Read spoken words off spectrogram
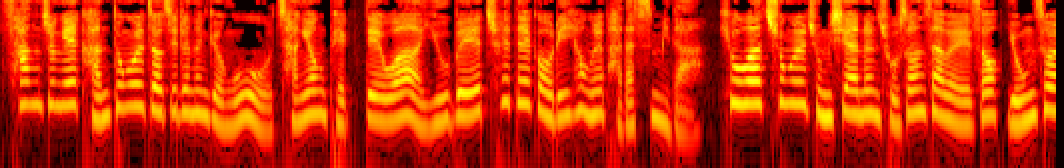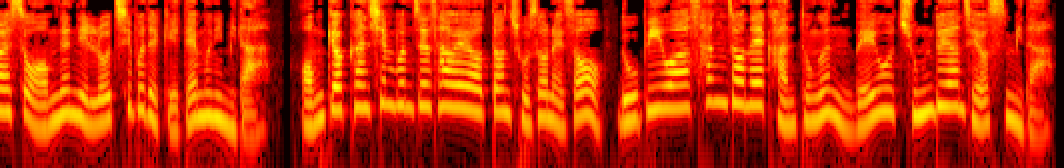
상중에 간통을 저지르는 경우 장형 100대와 유배의 최대 거리 형을 받았습니다. 효와 충을 중시하는 조선사회에서 용서할 수 없는 일로 치부됐기 때문입니다. 엄격한 신분제 사회였던 조선에서 노비와 상전의 간통은 매우 중대한 죄였습니다.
